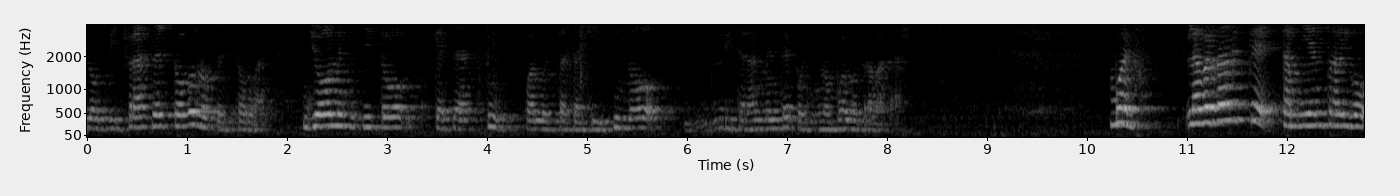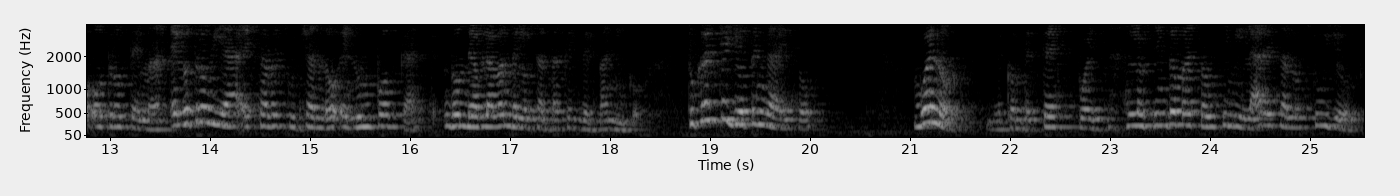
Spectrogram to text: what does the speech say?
los disfraces, todo nos estorba. Yo necesito que seas tú cuando estás aquí, si no, literalmente, pues no puedo trabajar. Bueno, la verdad es que también traigo otro tema. El otro día estaba escuchando en un podcast donde hablaban de los ataques de pánico. ¿Tú crees que yo tenga eso? Bueno, le contesté, pues los síntomas son similares a los tuyos,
